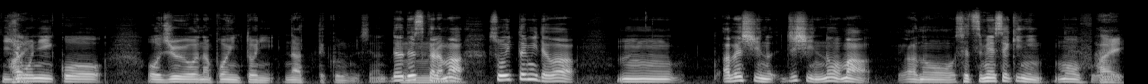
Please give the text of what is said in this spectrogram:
非常にこう、重要なポイントになってくるんですよ、ね。でですから、まあ、そういった意味では、うん、安倍氏の自身の、まあ、あの説明責任も、はい、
